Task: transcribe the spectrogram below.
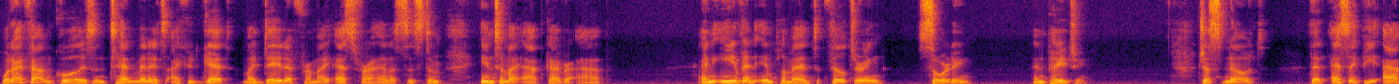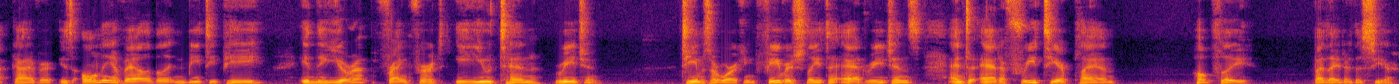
What I found cool is in 10 minutes, I could get my data from my S/4HANA system into my AppGyver app and even implement filtering, sorting, and paging. Just note that SAP AppGyver is only available in BTP in the Europe Frankfurt EU10 region. Teams are working feverishly to add regions and to add a free tier plan, hopefully by later this year.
